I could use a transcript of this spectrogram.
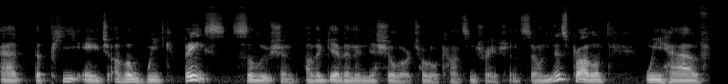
at the pH of a weak base solution of a given initial or total concentration. So in this problem, we have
